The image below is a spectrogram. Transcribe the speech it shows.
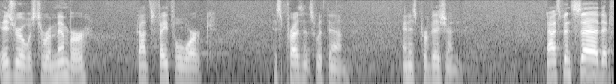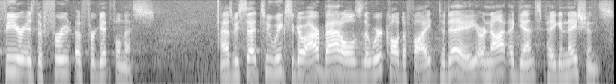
Israel was to remember God's faithful work, His presence with them, and His provision. Now, it's been said that fear is the fruit of forgetfulness. As we said two weeks ago, our battles that we're called to fight today are not against pagan nations.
